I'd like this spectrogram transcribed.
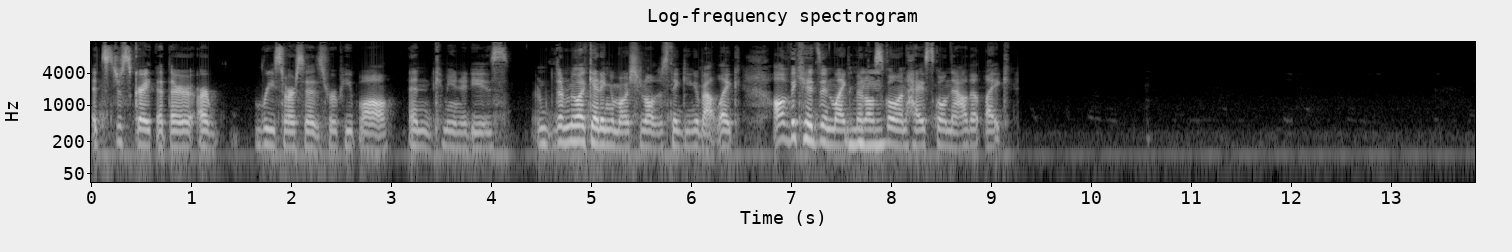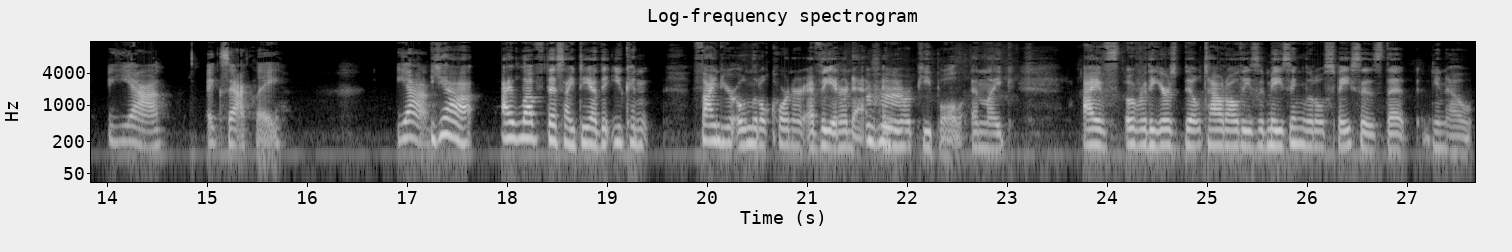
it's just great that there are resources for people and communities. I'm, I'm like getting emotional just thinking about like all the kids in like middle mm-hmm. school and high school now that like Yeah, exactly. Yeah. Yeah, I love this idea that you can find your own little corner of the internet and mm-hmm. your people. And like, I've over the years built out all these amazing little spaces that, you know,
